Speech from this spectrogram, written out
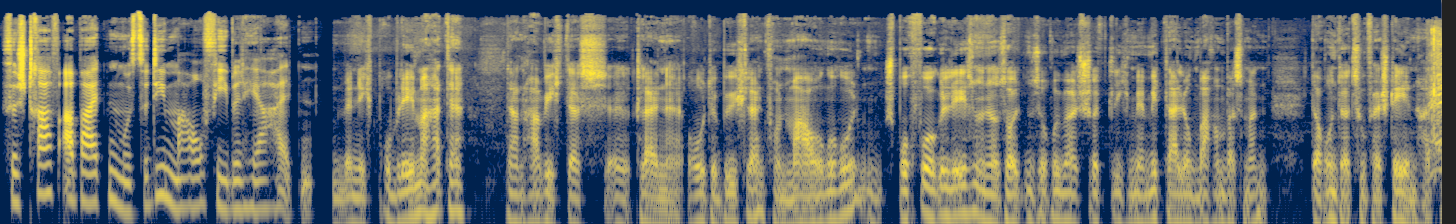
Für Strafarbeiten musste die Mao-Fibel herhalten. Wenn ich Probleme hatte, Dann habe ich das äh, kleine rote Büchlein von Mao geholt, einen Spruch vorgelesen und da sollten sie rüber schriftlich mir Mitteilung machen, was man darunter zu verstehen hatte.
